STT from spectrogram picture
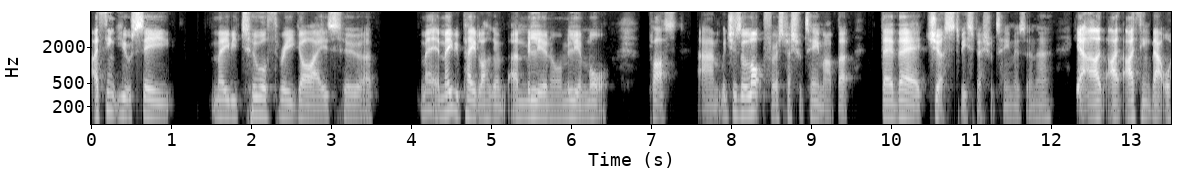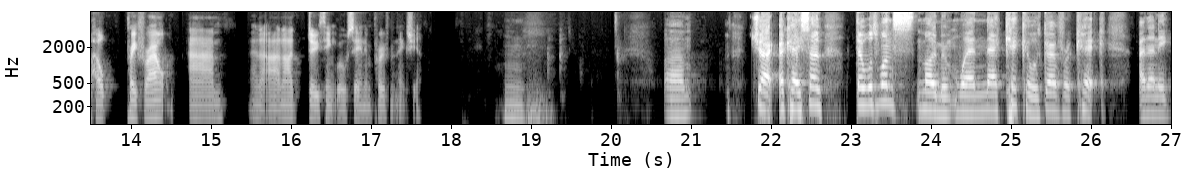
I think you'll see maybe two or three guys who are may, maybe paid like a, a million or a million more plus, um, which is a lot for a special teamer, but they're there just to be special teamers. And uh, yeah, I, I, think that will help Priefer out. Um, and, and I do think we'll see an improvement next year. Hmm. Um, Jack, okay, so there was one moment when their kicker was going for a kick and then he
